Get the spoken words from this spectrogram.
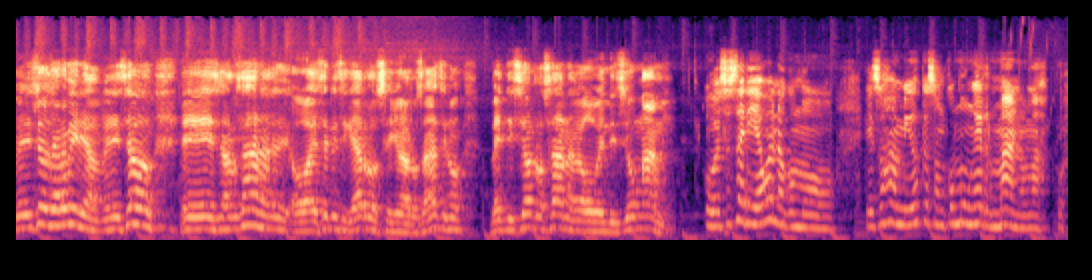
bendición, señora Miriam, bendición, eh, señora Rosana, o a veces ni siquiera señora Rosana, sino bendición Rosana o bendición mami. O eso sería, bueno, como esos amigos que son como un hermano más. Por...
